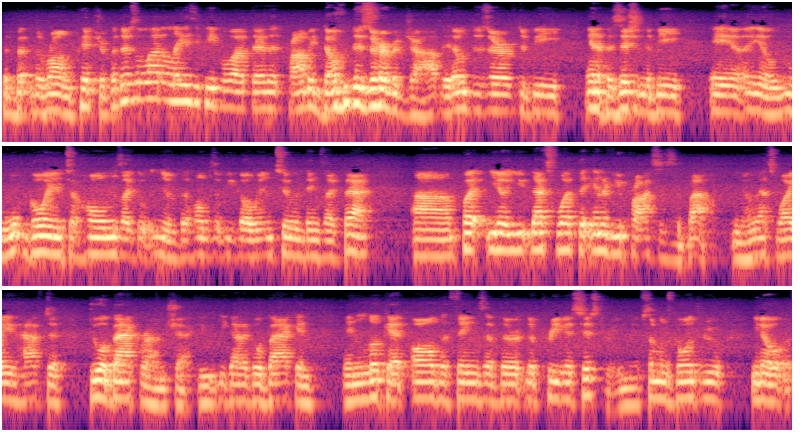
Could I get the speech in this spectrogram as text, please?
the the wrong picture. But there's a lot of lazy people out there that probably don't deserve a job. They don't deserve to be in a position to be a, you know going into homes like the, you know the homes that we go into and things like that. Um, but you know you, that's what the interview process is about. You know that's why you have to do a background check. You, you got to go back and, and look at all the things of their, their previous history. Mean, if someone's going through you know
